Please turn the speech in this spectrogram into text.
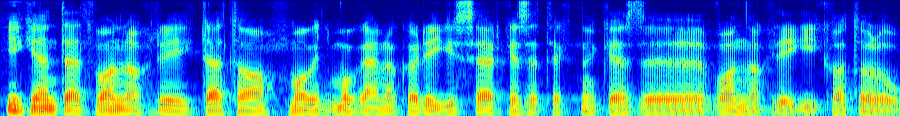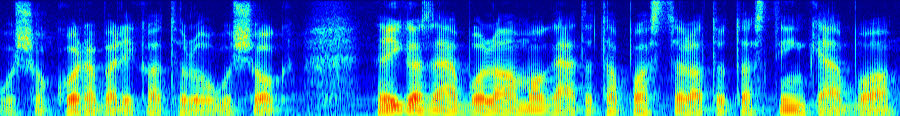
Igen, tehát vannak régi, tehát a, magának a régi szerkezeteknek ez vannak régi katalógusok, korabeli katalógusok, de igazából a magát a tapasztalatot azt inkább a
